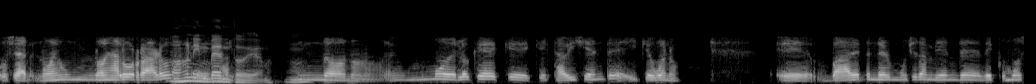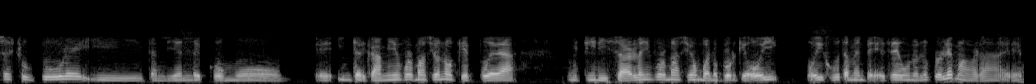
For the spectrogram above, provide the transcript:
o sea, no es un, no es algo raro. No es un invento, digamos. No, no, no. Es un modelo que, que, que está vigente y que, bueno, eh, va a depender mucho también de, de, cómo se estructure y también de cómo eh, intercambie información o que pueda utilizar la información. Bueno, porque hoy, hoy justamente ese es uno de los problemas, ¿verdad? Eh,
